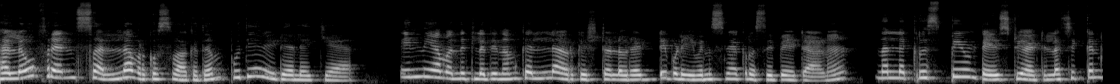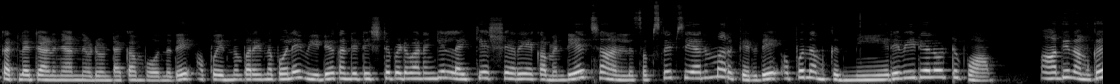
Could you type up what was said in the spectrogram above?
ഹലോ ഫ്രണ്ട്സ് എല്ലാവർക്കും സ്വാഗതം. പുതിയ വീഡിയോയിലേക്ക്. ഇന്ന് ഞാൻ വന്നിട്ടുള്ളത് നമുക്ക് എല്ലാവർക്കും ഇഷ്ടമുള്ള ഒരു അടിപൊളി ഈവൻ സ്നാക്ക് റെസിപ്പി ആയിട്ടാണ്. നല്ല ക്രിസ്പിയും ടേസ്റ്റിയും ആയിട്ടുള്ള ചിക്കൻ ആണ് ഞാൻ ഇവിടെ ഉണ്ടാക്കാൻ പോകുന്നത്. അപ്പോൾ എന്നും പറയുന്ന പോലെ വീഡിയോ കണ്ടിട്ട് ഇഷ്ടപ്പെടുവാണെങ്കിൽ ലൈക്ക് ചെയ്യുക ഷെയർ ചെയ്യുക കമന്റ് ചെയ്യുക ചാനൽ സബ്സ്ക്രൈബ് ചെയ്യാനും മറക്കരുത്. അപ്പോൾ നമുക്ക് നേരെ വീഡിയോയിലോട്ട് പോവാം. ആദ്യം നമുക്ക്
